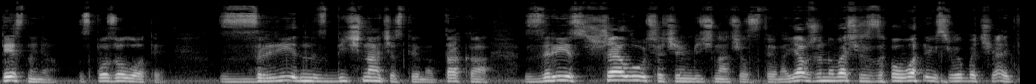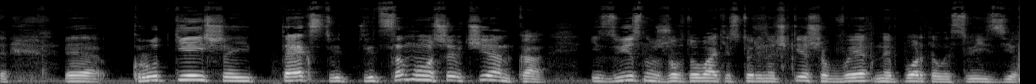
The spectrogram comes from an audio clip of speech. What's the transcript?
тиснення з позолоти. Зрі... Бічна частина така. Зріз ще лучше, ніж бічна частина. Я вже на вечір заговорююсь, вибачайте. Е, крутейший текст від, від самого Шевченка. І, звісно, жовтуваті сторіночки, щоб ви не портили свій зір.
